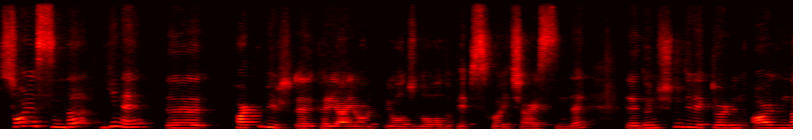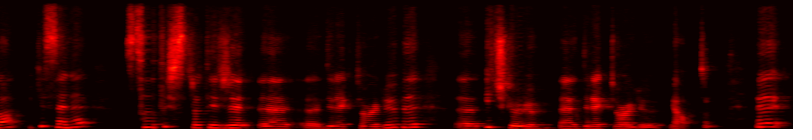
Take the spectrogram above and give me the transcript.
Sonrasında yine farklı bir kariyer yolculuğu oldu PepsiCo içerisinde. Dönüşüm direktörlüğünün ardından iki sene satış strateji direktörlüğü ve içgörü direktörlüğü yaptım. Ve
